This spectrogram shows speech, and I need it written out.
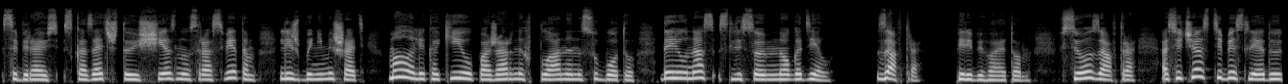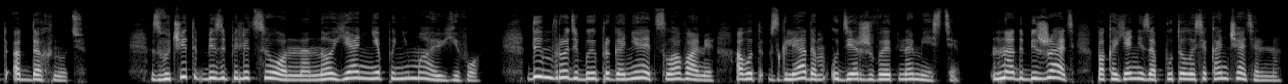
Собираюсь сказать, что исчезну с рассветом, лишь бы не мешать. Мало ли, какие у пожарных планы на субботу, да и у нас с лесой много дел. Завтра. — перебивает он. «Все завтра, а сейчас тебе следует отдохнуть». Звучит безапелляционно, но я не понимаю его. Дым вроде бы и прогоняет словами, а вот взглядом удерживает на месте. Надо бежать, пока я не запуталась окончательно.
